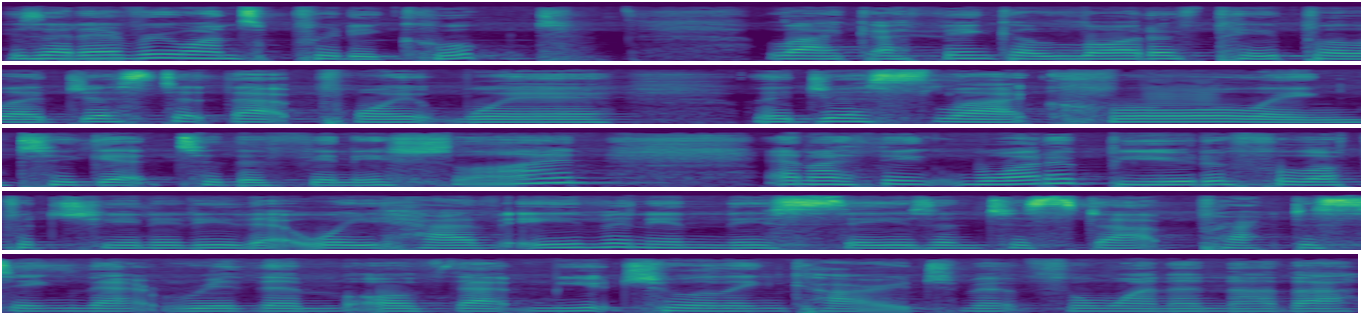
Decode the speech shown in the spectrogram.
is that everyone's pretty cooked. Like, I think a lot of people are just at that point where they're just like crawling to get to the finish line. And I think what a beautiful opportunity that we have, even in this season, to start practicing that rhythm of that mutual encouragement for one another,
